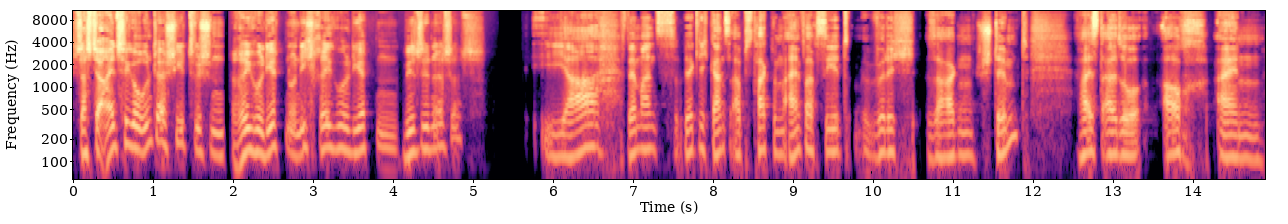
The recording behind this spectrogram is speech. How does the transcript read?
Ist das der einzige Unterschied zwischen regulierten und nicht regulierten Businesses? Ja, wenn man es wirklich ganz abstrakt und einfach sieht, würde ich sagen, stimmt. Heißt also auch ein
